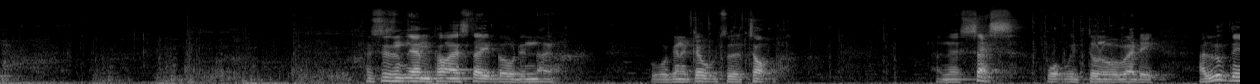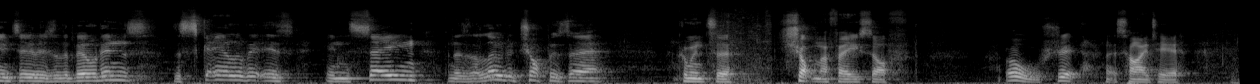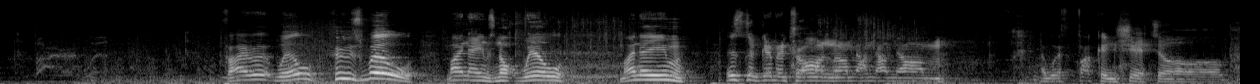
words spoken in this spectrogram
This isn't the Empire State Building though. But we're going to go up to the top and assess what we've done already. I love the interiors of the buildings. The scale of it is insane and there's a load of choppers there coming to chop my face off. Oh shit, let's hide here. Fire at Will? Who's Will? My name's not Will. My name is the Gibbetron. Nom nom nom nom. And we're fucking shit up.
